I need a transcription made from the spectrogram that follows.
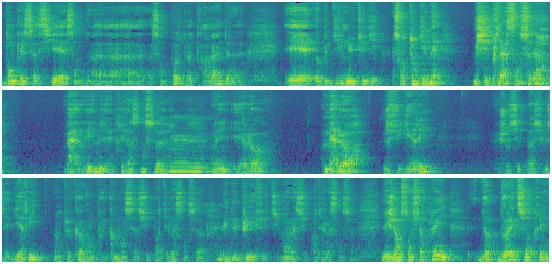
Donc elle s'assied à son, poste de travail, et au bout de 10 minutes, elle dit, surtout dit, mais, mais j'ai pris l'ascenseur. Ben oui, vous avez pris l'ascenseur. Hmm. Oui, et alors? Mais alors, je suis guéri je ne sais pas si vous êtes guéri, mais en tout cas, vous pouvez commencer à supporter l'ascenseur. Mm. Et depuis, effectivement, elle a supporté l'ascenseur. Les gens sont surpris, doivent être surpris,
